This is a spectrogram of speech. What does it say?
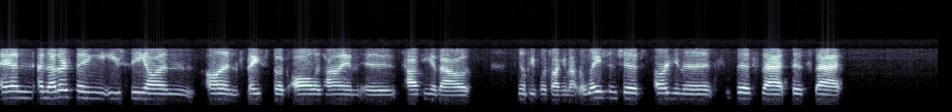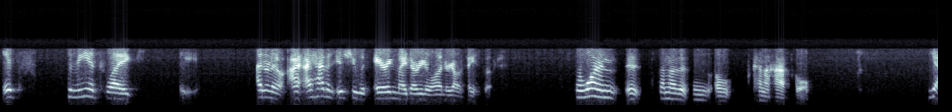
And another thing you see on on Facebook all the time is talking about you know, people are talking about relationships, arguments, this, that, this, that. It's to me, it's like I don't know. I, I have an issue with airing my dirty laundry on Facebook. For one, it some of it seems oh, kind of high school. Yeah,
